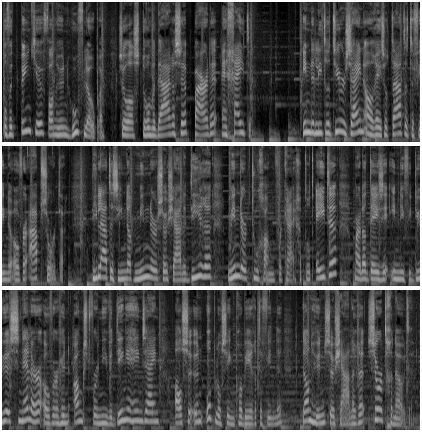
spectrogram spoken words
of het puntje van hun hoef lopen, zoals dromedarissen, paarden en geiten. In de literatuur zijn al resultaten te vinden over aapsoorten. Die laten zien dat minder sociale dieren minder toegang verkrijgen tot eten, maar dat deze individuen sneller over hun angst voor nieuwe dingen heen zijn als ze een oplossing proberen te vinden dan hun socialere soortgenoten.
